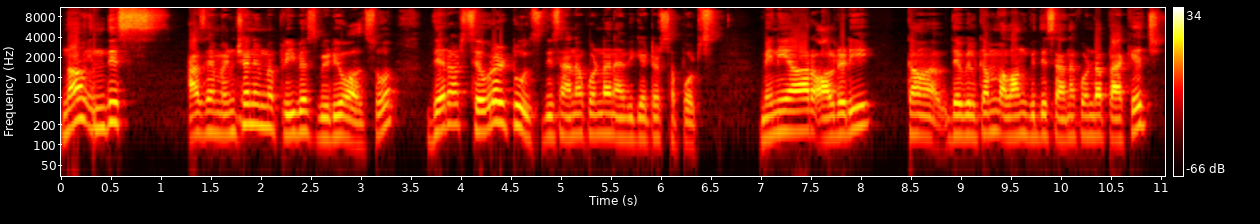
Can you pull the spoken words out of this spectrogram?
Now in this, as I mentioned in my previous video also, there are several tools this Anaconda Navigator supports. Many are already, they will come along with this Anaconda package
